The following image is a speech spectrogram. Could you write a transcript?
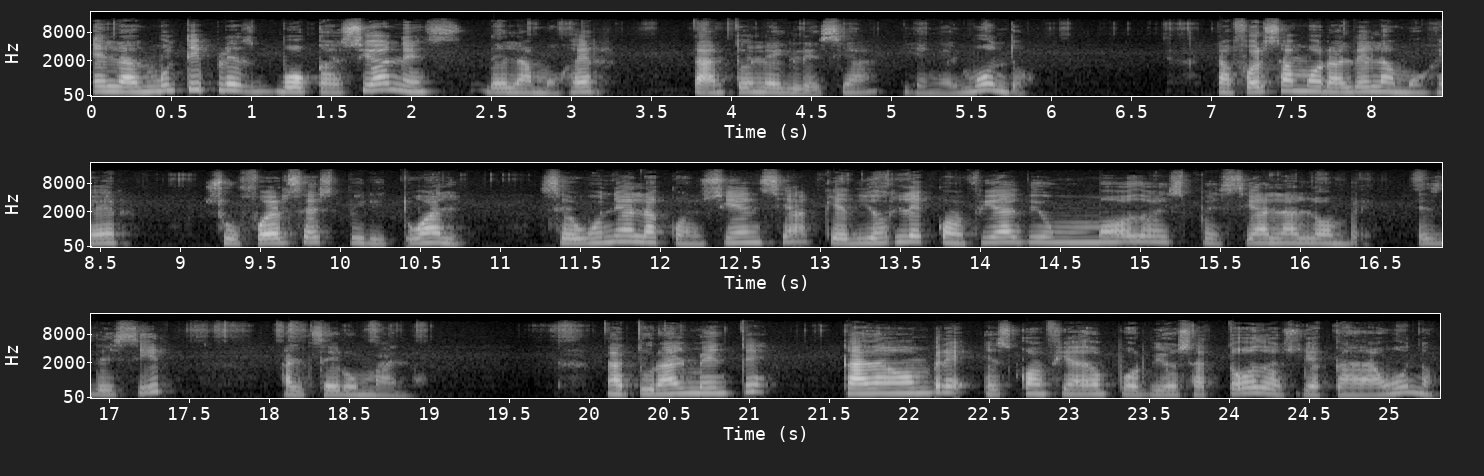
en las múltiples vocaciones de la mujer, tanto en la iglesia y en el mundo. La fuerza moral de la mujer, su fuerza espiritual, se une a la conciencia que Dios le confía de un modo especial al hombre, es decir, al ser humano. Naturalmente, cada hombre es confiado por Dios a todos y a cada uno.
